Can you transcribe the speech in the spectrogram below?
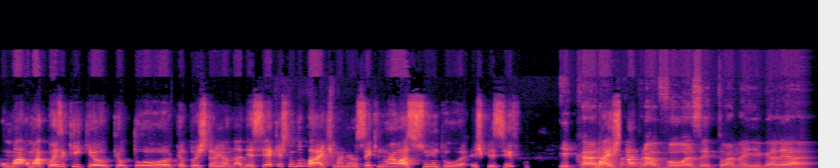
uma, uma coisa que, que, eu, que, eu tô, que eu tô estranhando na DC é a questão do Batman, né? Eu sei que não é o um assunto específico. E caramba, mas tá... travou a azeitona aí, galera.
